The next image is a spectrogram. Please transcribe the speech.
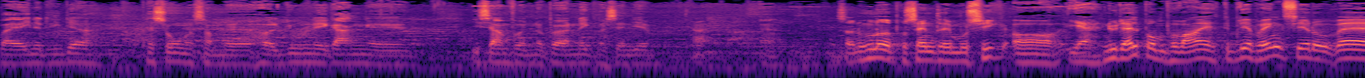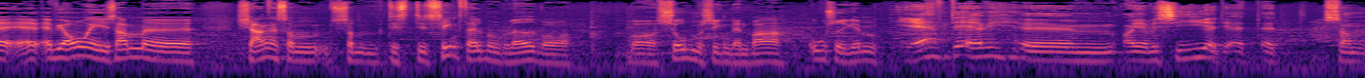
var jeg en af de der personer, som øh, holdt julene i gang øh, i samfundet, når børnene ikke var sendt hjem. Ja. Ja. Så 100% musik og ja, nyt album på vej. Det bliver på engelsk, siger du. Hvad, er, er vi over i samme øh, genre som, som det, det seneste album, du lavede, hvor, hvor soulmusikken den bare osede igennem? Ja, det er vi. Øhm, og jeg vil sige, at, at, at som,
